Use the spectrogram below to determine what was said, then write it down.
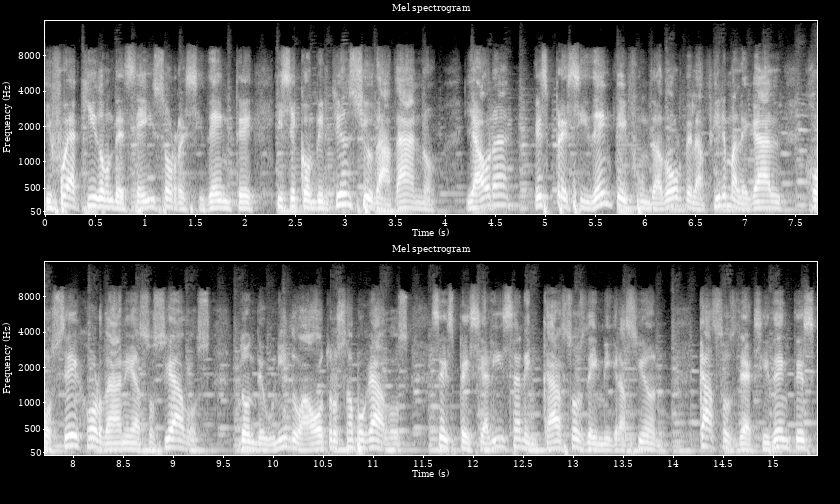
y fue aquí donde se hizo residente y se convirtió en ciudadano. Y ahora es presidente y fundador de la firma legal José Jordán y Asociados, donde unido a otros abogados se especializan en casos de inmigración, casos de accidentes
